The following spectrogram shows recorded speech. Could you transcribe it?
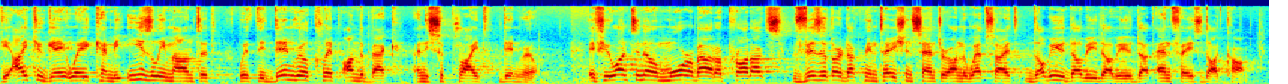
The IQ Gateway can be easily mounted with the DIN rail clip on the back and the supplied DIN rail. If you want to know more about our products, visit our documentation center on the website www.enphase.com.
